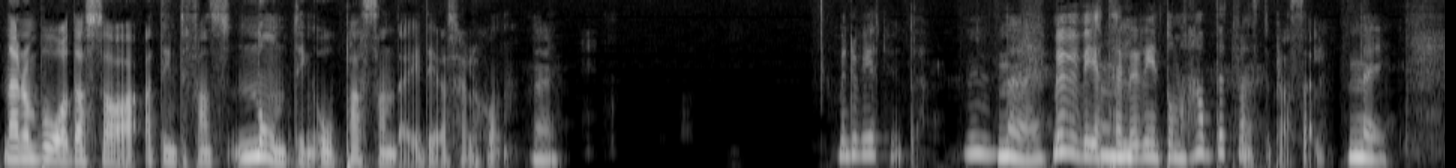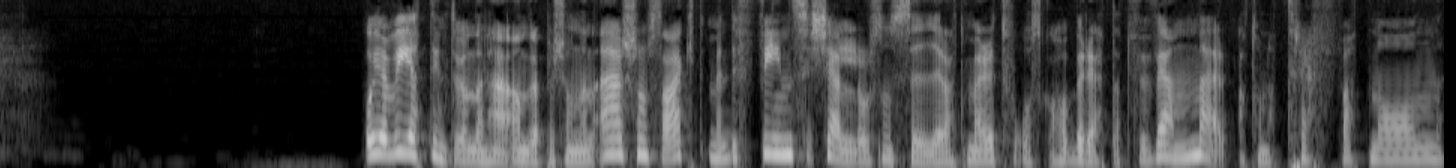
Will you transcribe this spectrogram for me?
när de båda sa att det inte fanns någonting opassande i deras relation. Nej. Men det vet vi inte. Nej. Men vi vet heller inte om han hade ett vänsterprassel. Nej. Och jag vet inte vem den här andra personen är som sagt, men det finns källor som säger att Mary 2 ska ha berättat för vänner att hon har träffat någon,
